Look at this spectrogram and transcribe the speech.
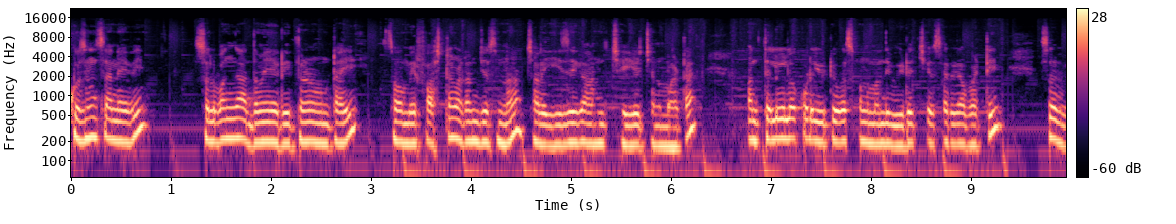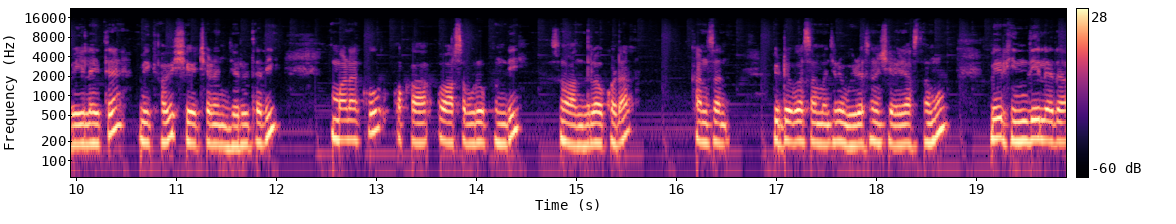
క్వశ్చన్స్ అనేవి సులభంగా అర్థమయ్యే రీతిలో ఉంటాయి. సో మీరు ఫస్ట్ టైం అటెంప్ట్ చేసినా చాలా ఈజీగా చేయొచ్చు అనమాట మన తెలుగులో కూడా యూట్యూబర్స్ కొంతమంది వీడియో చేశారు కాబట్టి సో వీలైతే మీకు అవి షేర్ చేయడం జరుగుతుంది. మనకు ఒక వాట్సాప్ గ్రూప్ ఉంది సో అందులో కూడా కన్సర్న్ యూట్యూబ్కి సంబంధించిన వీడియోస్ని షేర్ చేస్తాము. మీరు హిందీ లేదా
